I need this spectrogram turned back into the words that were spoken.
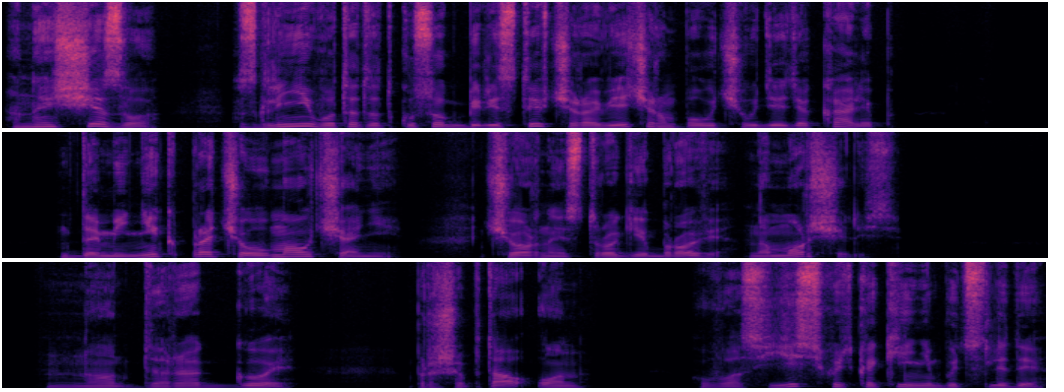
«Она исчезла. Взгляни, вот этот кусок бересты вчера вечером получил дядя Калиб». Доминик прочел в молчании. Черные строгие брови наморщились. «Но, дорогой», – прошептал он, «У вас есть хоть какие-нибудь следы?»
